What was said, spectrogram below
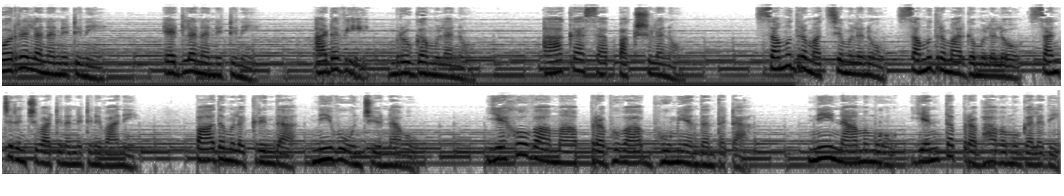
గొర్రెలనన్నిటినీ ఎడ్లనన్నిటినీ అడవి మృగములను ఆకాశ పక్షులను సముద్ర మత్స్యములను సముద్ర మార్గములలో సంచరించు వాటినన్నిటిని వాని పాదముల క్రింద నీవు ఉంచియున్నావు యహోవా మా ప్రభువా భూమి అందంతటా. నీ నామము ఎంత ప్రభావము గలది?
